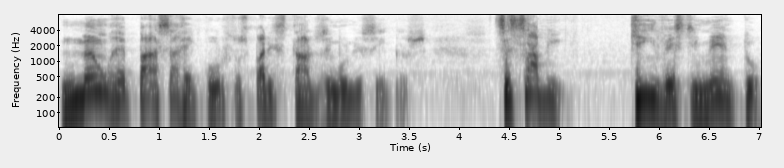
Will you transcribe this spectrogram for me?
não repassa recursos para estados e municípios. Você sabe que investimento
